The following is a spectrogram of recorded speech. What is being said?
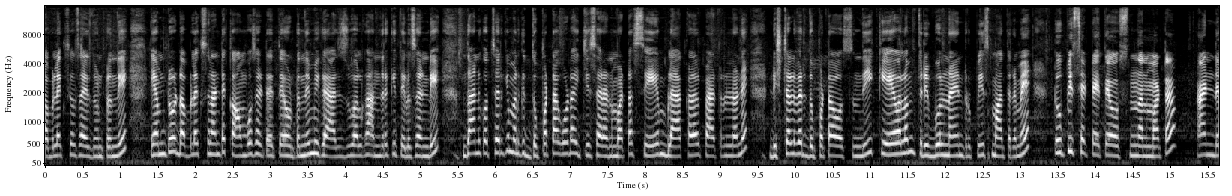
double XL size ఉంటుంది. ఎం టూ డబుల్ ఎక్స్ఎల్ అంటే కాంబో సెట్ అయితే ఉంటుంది. మీకు యాజ్ యూజువల్గా అందరికీ తెలుసండి. దానికి వచ్చరికి మనకి దుపట్టా కూడా ఇచ్చేసారనమాట సేమ్ బ్లాక్ కలర్ ప్యాటర్న్లోనే డిజిటల్ వేర్ దుపట్టా వస్తుంది. కేవలం త్రిబుల్ నైన్ రూపీస్ మాత్రమే. టూ పీస్ సెట్ అయితే వస్తుందన్నమాట. And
